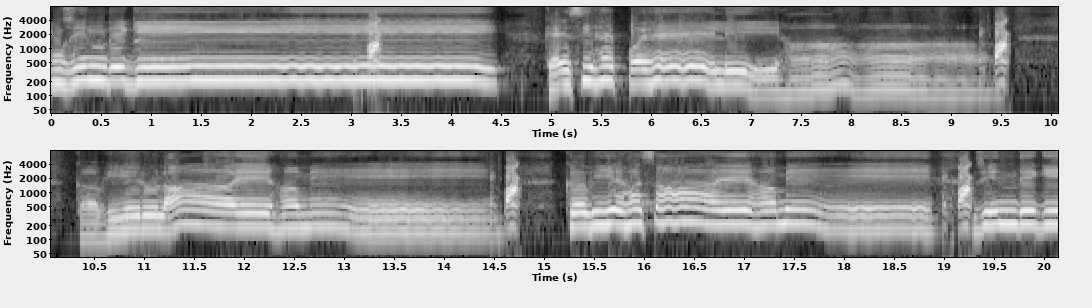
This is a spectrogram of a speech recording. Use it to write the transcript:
ज़िंदगी। कैसी है पहली? हाँ। कभी ये रुलाए हमें। कभी ये हंसाए हमें। ज़िंदगी।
